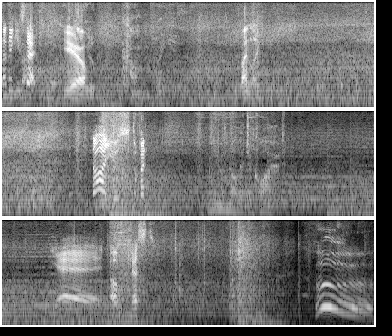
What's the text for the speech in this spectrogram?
I think he's dead. Yeah. Come for you. Finally. Die, you stupid! New knowledge acquired. Yay! Oh, chest. Ooh!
